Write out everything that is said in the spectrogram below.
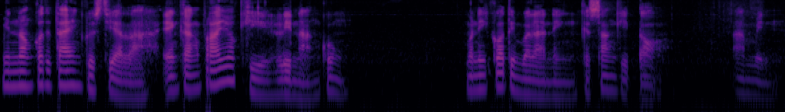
minangka titahing Gusti Allah ingkang prayogi linangkung. Menika timbalaning gesang kita. Amin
